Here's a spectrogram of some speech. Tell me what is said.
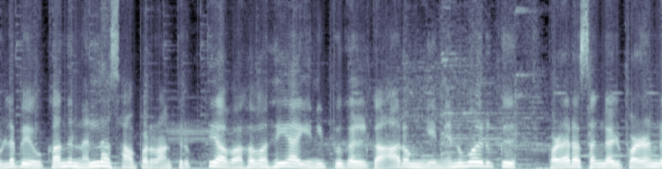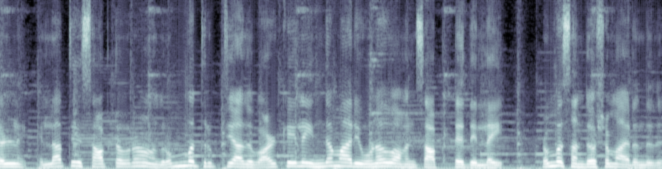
உள்ளே போய் உட்காந்து நல்லா சாப்பிட்றான். திருப்தியாக வகை வகையாக இனிப்புகள் காரம் என்னென்னவோ இருக்குது பழரசங்கள் பழங்கள் எல்லாத்தையும் சாப்பிட்டவரும் அவனுக்கு ரொம்ப திருப்தியாக அது வாழ்க்கையில் இந்த மாதிரி உணவு அவன் சாப்பிட்டதில்லை. ரொம்ப சந்தோஷமாக இருந்தது.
